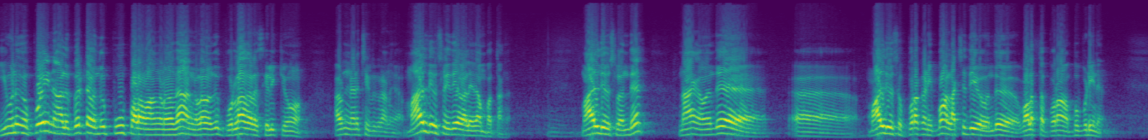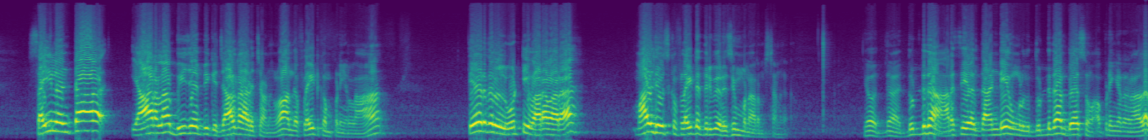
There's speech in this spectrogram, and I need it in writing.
இவனுங்க போய் நாலு பேர்கிட்ட வந்து பூ பழம் வாங்கினா தான் அங்கெல்லாம் வந்து பொருளாதாரம் செழிக்கும் அப்படின்னு நினச்சிட்டு இருக்கிறானுங்க மால்தீவ்ஸில் இதே வேலையை தான் பார்த்தாங்க. மால்தீவ்ஸில் வந்து நாங்கள் வந்து மால்தீவ்ஸை புறக்கணிப்போம் லட்சத்தீவை வந்து வளர்த்த போகிறோம் அப்போ இப்படின்னு. சைலண்ட்டாக யாரெல்லாம் பிஜேபிக்கு ஜால்ரா அடித்தானுங்களோ அந்த ஃப்ளைட் கம்பெனியெல்லாம் தேர்தல் ஒட்டி வர வர மால்தீவ்ஸ்க்கு ஃப்ளைட்டை திருப்பி ரெசியூம் பண்ண ஆரம்பிச்சிட்டானுங்க. யோ துட்டு தான் அரசியலை தாண்டி உங்களுக்கு துட்டு தான் பேசும் அப்படிங்கிறதுனால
